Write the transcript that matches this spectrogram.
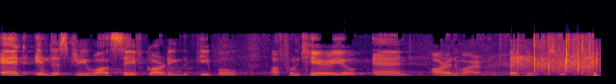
and industry while safeguarding the people of Ontario and our environment. Thank you, Mr. Speaker.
